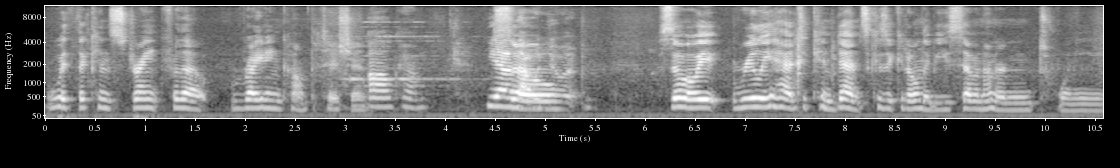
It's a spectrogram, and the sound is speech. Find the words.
with the constraint for that writing competition. Oh, okay. Yeah, that would do it. So it really had to condense because it could only be 720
